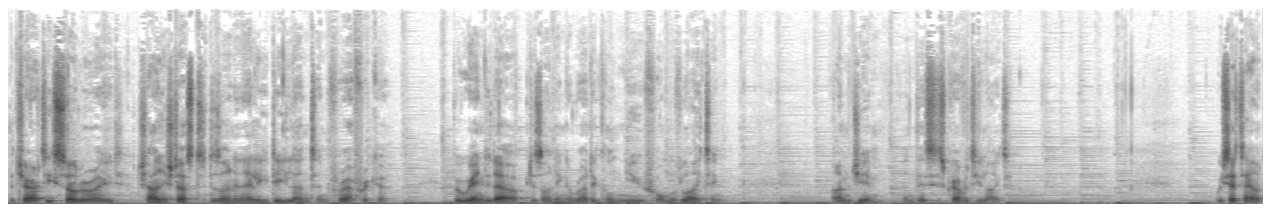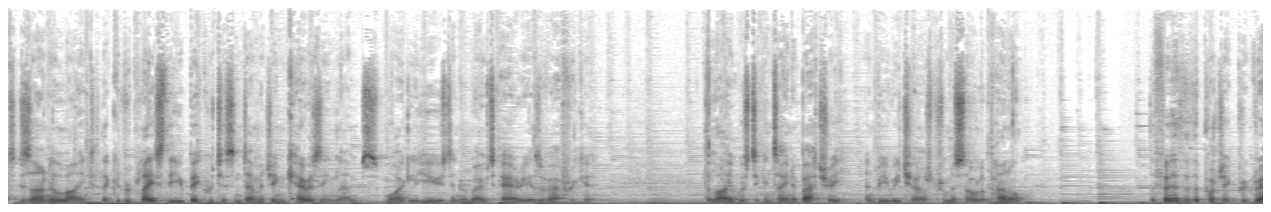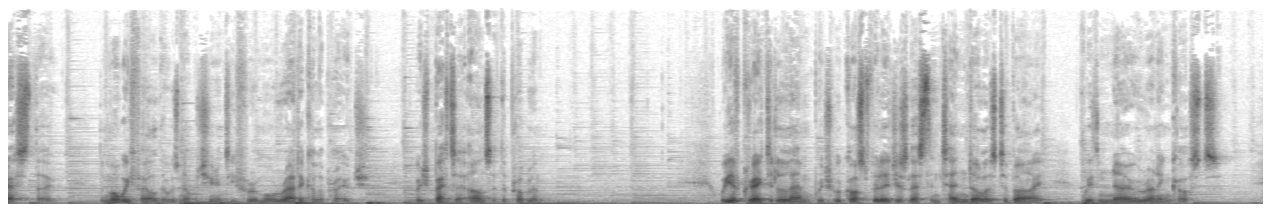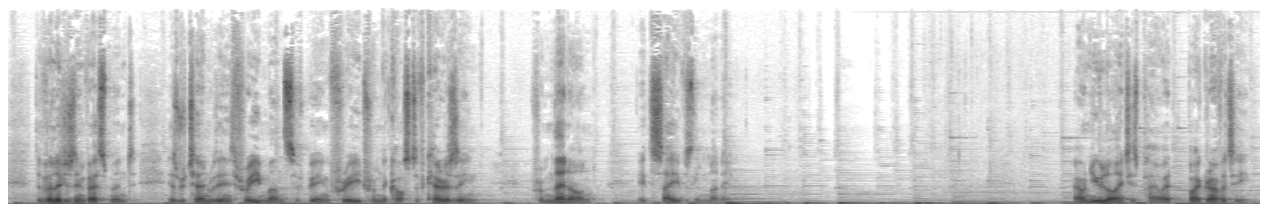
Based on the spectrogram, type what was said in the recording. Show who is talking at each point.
Speaker 1: The charity SolarAid challenged us to design an LED lantern for Africa, but we ended up designing a radical new form of lighting. I'm Jim, and this is Gravity Light. We set out to design a light that could replace the ubiquitous and damaging kerosene lamps widely used in remote areas of Africa. The light was to contain a battery and be recharged from a solar panel. The further the project progressed, though, the more we felt there was an opportunity for a more radical approach, which better answered the problem. We have created a lamp which will cost villagers less than $10 to buy, with no running costs. The villager's investment is returned within three months of being freed from the cost of kerosene. From then on, it saves them money. Our new light is powered by gravity.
